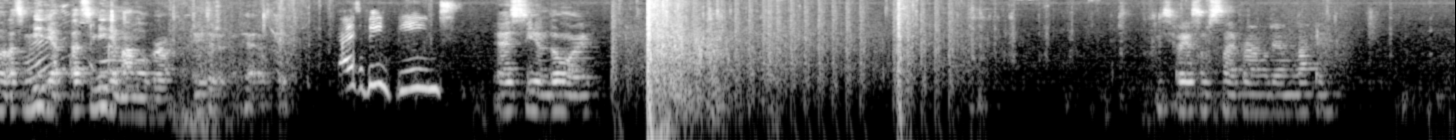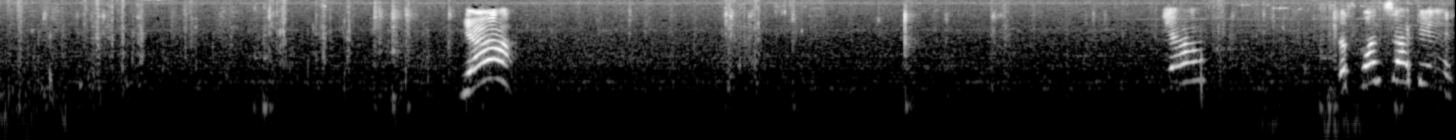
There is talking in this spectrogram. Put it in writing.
No, that's medium. That's medium ammo, bro. Can you touch it? Yeah, okay. Guys are being beamed. Yeah, I see him. Don't worry. Let me see if I get some sniper ammo there. I'm lacking. Yeah. Yeah. Just one second.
